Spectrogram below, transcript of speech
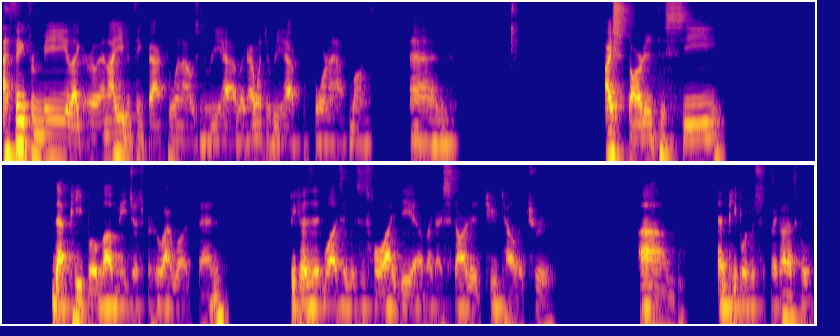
I think for me, like early, and I even think back to when I was in rehab. Like I went to rehab for four and a half months, and I started to see that people love me just for who I was then because it was it was this whole idea of like I started to tell the truth, um, and people just like, oh, that's cool.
